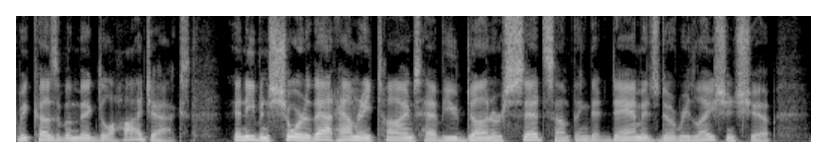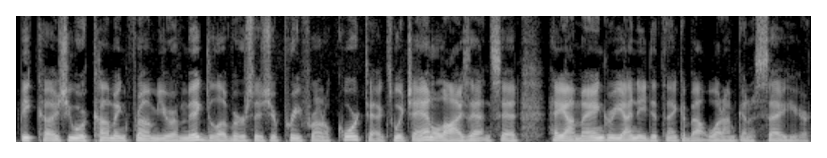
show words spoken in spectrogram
because of amygdala hijacks? And even short of that how many times have you done or said something that damaged a relationship because you were coming from your amygdala versus your prefrontal cortex which analyzed that and said hey i'm angry. I need to think about what i'm going to say here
